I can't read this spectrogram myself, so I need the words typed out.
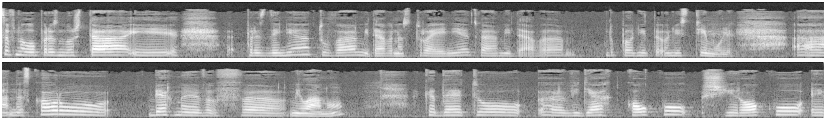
цъфнало през нощта и през деня това ми дава настроение, това ми дава допълнителни стимули. А, наскоро бяхме в а, Милано където а, видях колко широко е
